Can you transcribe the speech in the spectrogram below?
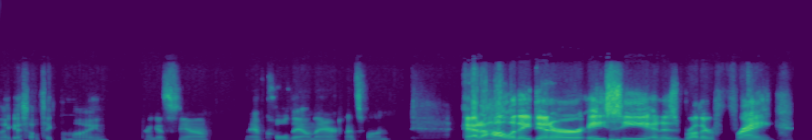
I guess I'll take the mine. I guess, you know, they have coal down there. That's fun. At a holiday dinner, AC and his brother Frank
